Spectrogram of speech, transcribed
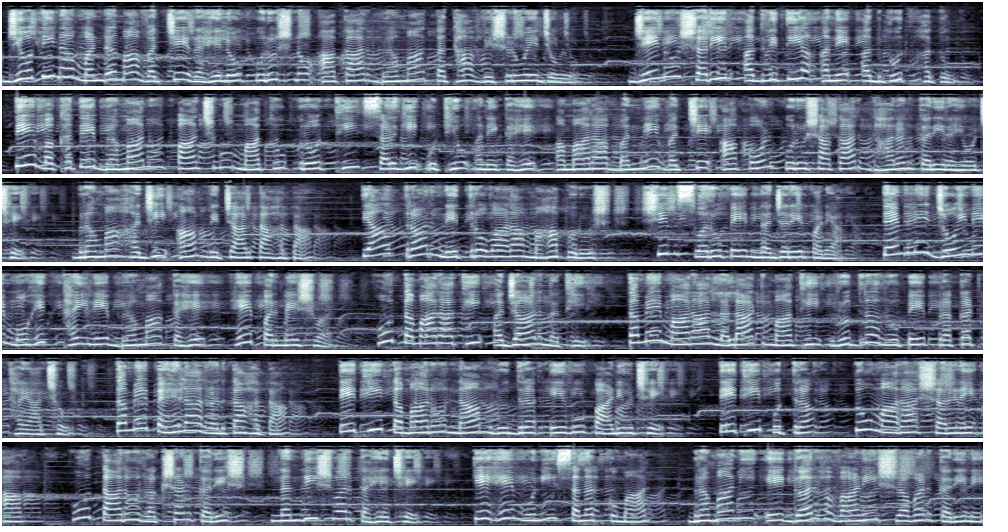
જ્યોતિના મંડળમાં વચ્ચે રહેલો પુરુષનો આકાર બ્રહ્મા તથા વિષ્ણુએ જોયો. જેનું શરીર અદ્વિતીય અને અદ્ભુત હતું. તે વખતે બ્રહ્માનું પાંચમું માથું ક્રોધથી સળગી ઉઠ્યું અને કહે, અમારા બંને વચ્ચે આ કોણ પુરુષાકાર ધારણ કરી રહ્યો છે બ્રહ્મા હજી આમ વિચારતા હતા. ત્યાં ત્રણ નેત્રોવાળા મહાપુરુષ શિવ સ્વરૂપે નજરે પડ્યા. તેમને જોઈને મોહિત થઈને બ્રહ્મા કહે, હે પરમેશ્વર, હું તમારાથી અજાણ નથી. તમે મારા લલાટમાંથી રુદ્ર રૂપે પ્રકટ થયા છો. તમે પહેલા રડતા હતા, તેથી તમારું નામ રુદ્ર એવું પાડ્યું છે. તેથી પુત્ર, તું મારા શરણે આવ. હું તારું રક્ષણ કરીશ, નંદીશ્વર કહે છે. કે હે મુનિ સનત કુમાર બ્રહ્માની એ ગર્વવાણી શ્રવણ કરીને,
